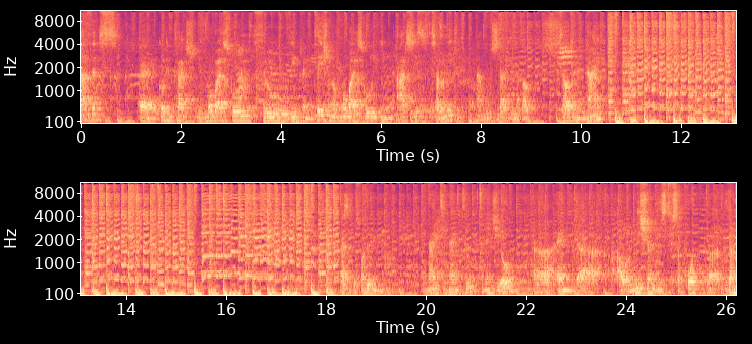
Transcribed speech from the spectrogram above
Athens uh, got in touch with Mobile School through the implementation of Mobile School in Arsis Thessaloniki, uh, which started in about 2009. Arsis was founded in 1992. It's an NGO, uh, and uh, our mission is to support uh, young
